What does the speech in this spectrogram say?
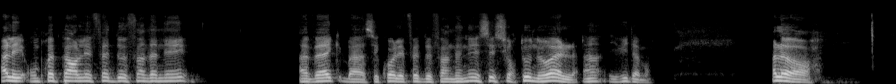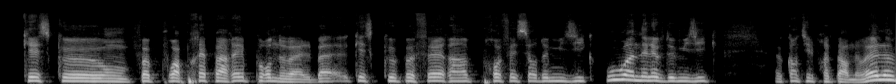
Allez, on prépare les fêtes de fin d'année avec, bah, c'est quoi les fêtes de fin d'année? C'est surtout Noël, hein, évidemment. Alors, qu'est-ce qu'on va pouvoir préparer pour Noël? Bah, Qu'est-ce que peut faire un professeur de musique ou un élève de musique euh, quand il prépare Noël?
